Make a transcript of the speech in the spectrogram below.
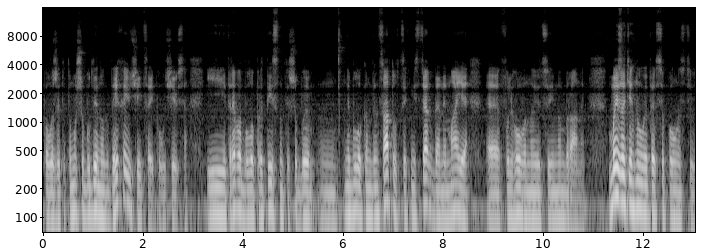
положити, тому що будинок дихаючий цей получився, і треба було притиснути, щоб не було конденсату в цих місцях, де немає е, фольгованої цієї мембрани. Ми затягнули це все повністю е,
